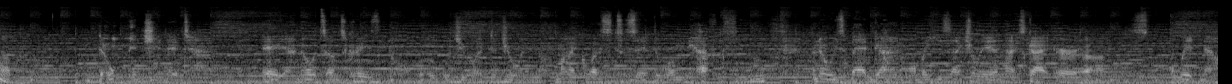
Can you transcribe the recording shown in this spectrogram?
Up. Don't mention it. Hey, I know it sounds crazy and all, but would you like to join my quest to save the world on behalf of Cthulhu? I know he's a bad guy and all, but he's actually a nice guy, or, uh, squid now.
